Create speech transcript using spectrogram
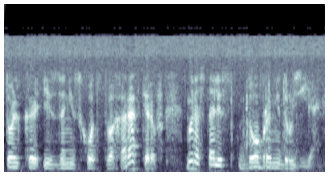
только из-за несходства характеров, мы расстались добрыми друзьями.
